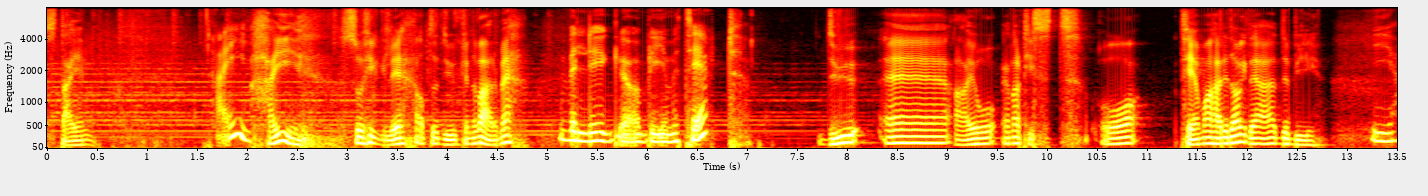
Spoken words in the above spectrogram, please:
Stein. Hei. Hei, så hyggelig at du kunne være med. Veldig hyggelig å bli invitert. Du eh, er jo en artist, og temaet her i dag det er debut. Ja.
